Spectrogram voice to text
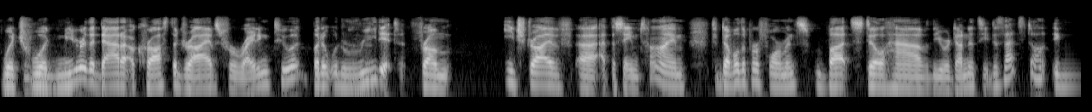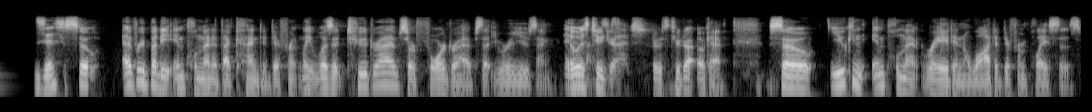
which would mirror the data across the drives for writing to it, but it would read it from each drive uh, at the same time to double the performance, but still have the redundancy. Does that still exist? So everybody implemented that kind of differently. Was it two drives or four drives that you were using? It was two drives. It was two drives. Okay, so you can implement RAID in a lot of different places.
